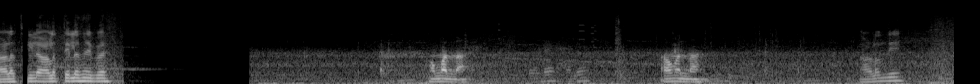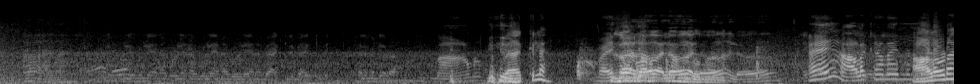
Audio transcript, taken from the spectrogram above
ആളത്തില്ല ആളത്തില്ല സ്നേഹിപ്പേ? അവൻ വന്നാ. അവൻ വന്നാ. ആളെന്തി ബാക്കിലാ? ഏ ആളെ കാണാനില്ല ആളവിടെ?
